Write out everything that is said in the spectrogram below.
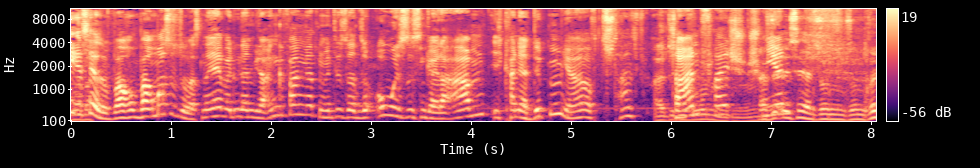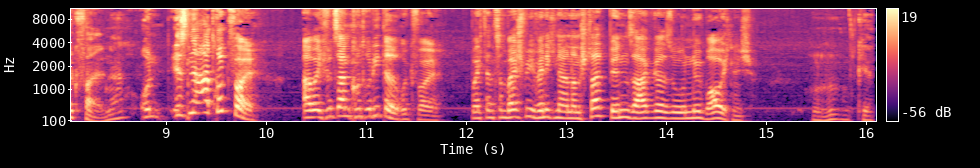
nee, ist aber- ja so. Warum, warum machst du sowas? Naja, weil du dann wieder angefangen hast und dann ist dann so, oh, es ist ein geiler Abend, ich kann ja dippen, ja, auf Zahn, Alte Zahnfleisch Gewohnheiten, Das schmieren. ist ja so ein, so ein Rückfall, ne? und ist eine Art Rückfall. Aber ich würde sagen, kontrollierter Rückfall. Weil ich dann zum Beispiel, wenn ich in einer anderen Stadt bin, sage so, nö, brauche ich nicht. Okay.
